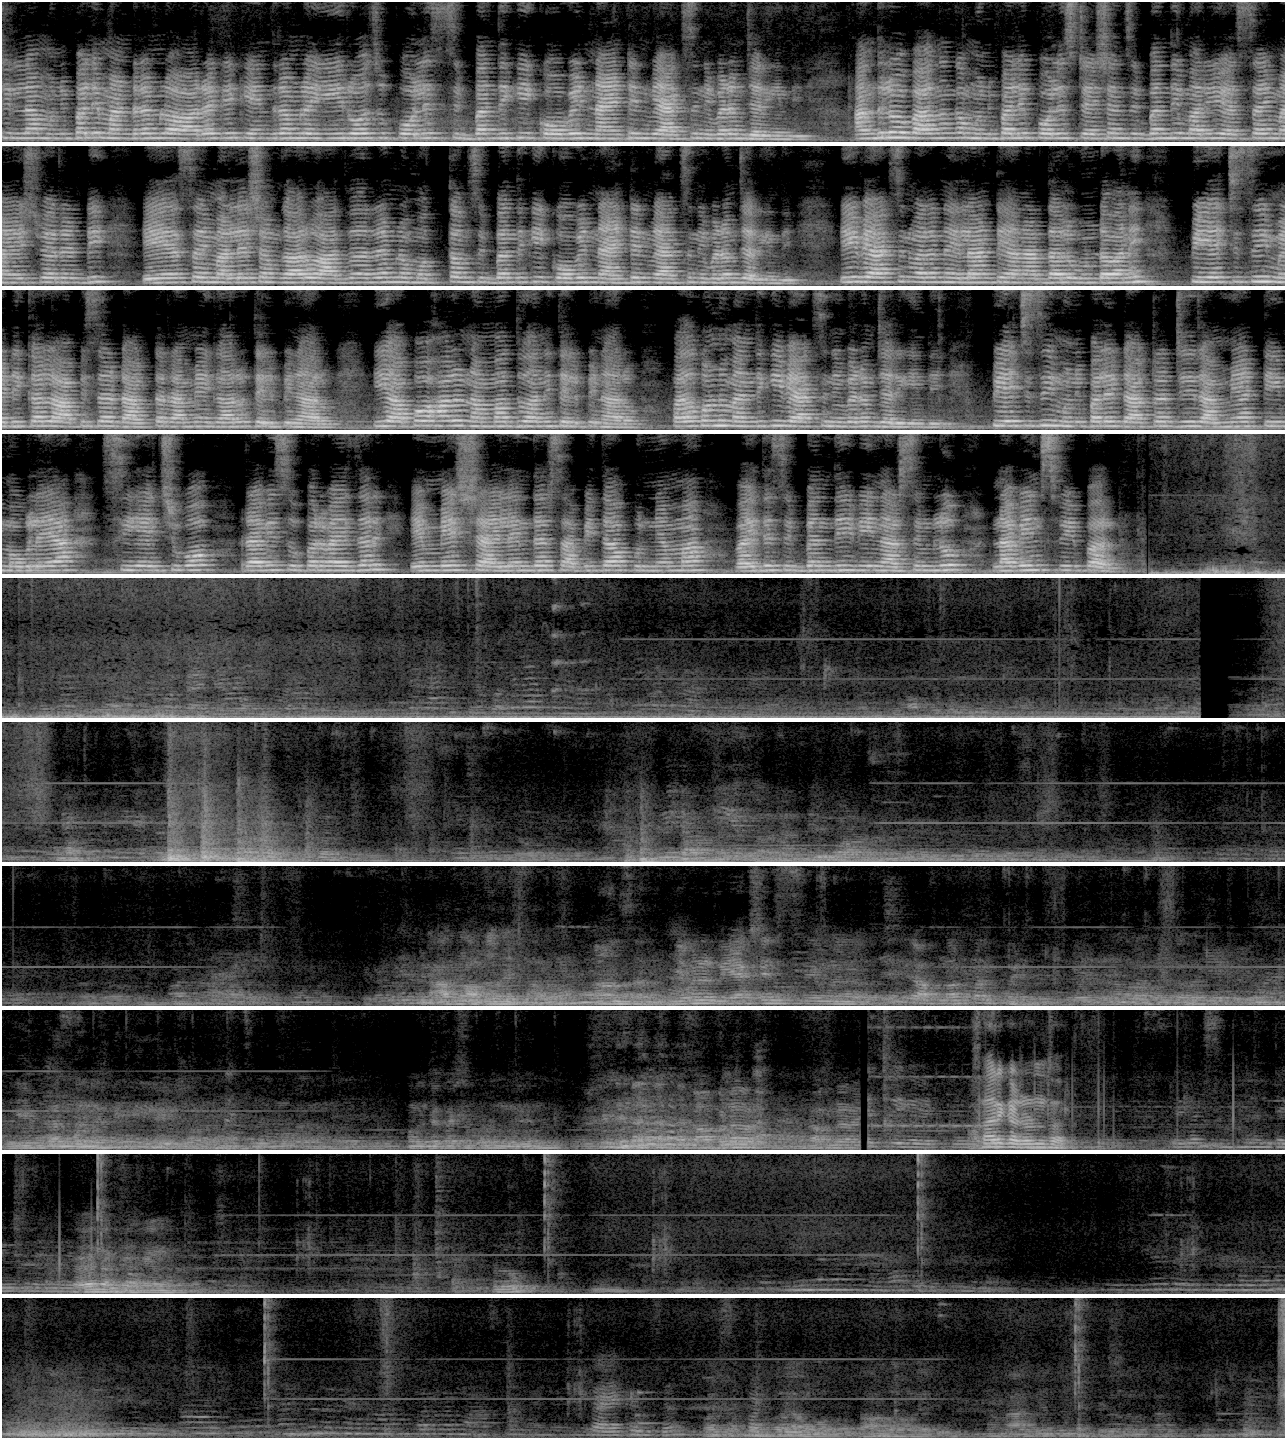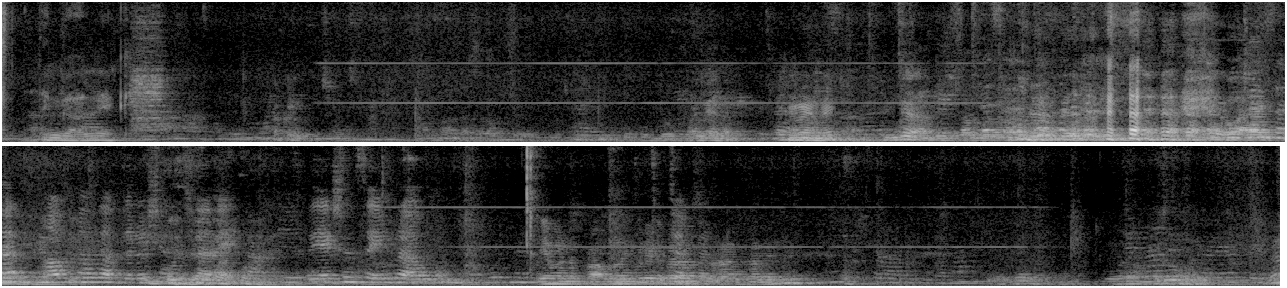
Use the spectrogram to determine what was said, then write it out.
జిల్లా మునిపల్లి మండలంలో ఆరోగ్య కేంద్రంలో ఈ రోజు పోలీస్ సిబ్బందికి కోవిడ్ నైన్టీన్ వ్యాక్సిన్ ఇవ్వడం జరిగింది. అందులో భాగంగా మునిపల్లి పోలీస్ స్టేషన్ సిబ్బంది మరియు ఎస్ఐ మహేశ్వర్ రెడ్డి ఏఎస్ఐ మల్లేశం గారు ఆధ్వర్యంలో మొత్తం సిబ్బందికి కోవిడ్ నైన్టీన్ వ్యాక్సిన్ ఇవ్వడం జరిగింది. ఈ వ్యాక్సిన్ వలన ఎలాంటి అనర్థాలు ఉండవని PHC medical officer doctor Ramya గారు తెలిపినారు. ఈ అపోహాలు నమ్మద్దు అని తెలిపినారు. పదకొండు మందికి వ్యాక్సిన్ ఇవ్వడం జరిగింది. PHC Munipalli doctor G Ramya T Mogulaiah CHO Ravi supervisor MS Shailender Sabitha Punyamma వైద్య సిబ్బంది V Narsimhulu Naveen sweeper. ఏమైనా రియాక్షన్స్ ఏమైనా హాఫ్ అన్ అవర్ మనకు half an hour half an hour sir ఇక్కడ చూడండి సార్ ఇంకా రావు ఏమన్నా ప్రాబ్లం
